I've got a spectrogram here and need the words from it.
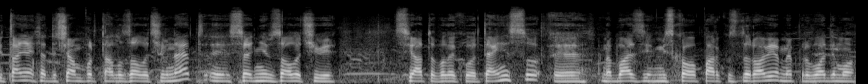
Вітання глядачам порталу Золочів.нет. Е, Сьогодні в Золочеві свято великого тенісу. Е, На базі міського парку здоров'я ми проводимо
